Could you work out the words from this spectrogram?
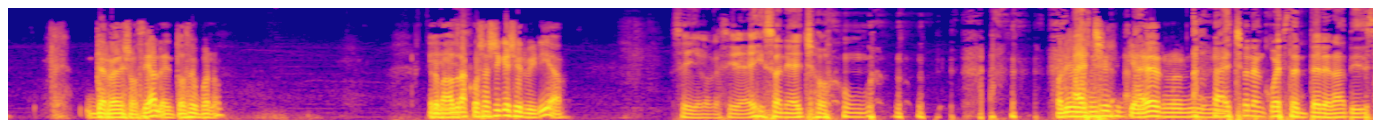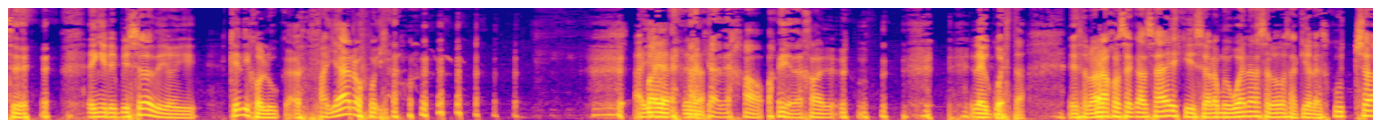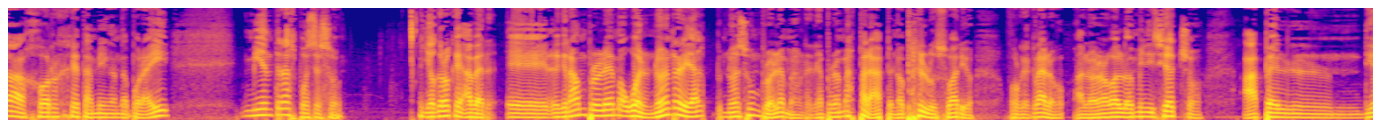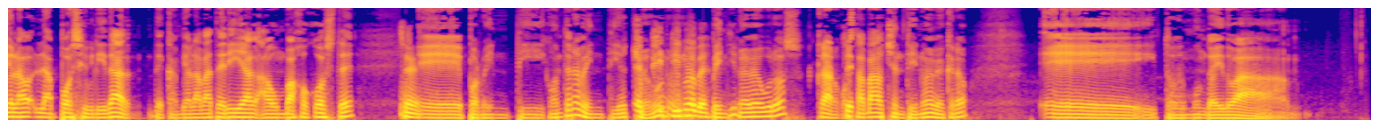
de redes sociales. Entonces, bueno. Pero para Eh, otras cosas sí que serviría. Sí, yo creo que sí. Ahí Sony ha hecho un, Oye, Ha no hecho- sin querer. ha hecho una encuesta en Telegram, dice, en el episodio y ¿qué dijo Lucas? ¿Fallar o follar? Ahí, Vaya ha, tela. ahí ha dejado, ahí ha dejado el- la encuesta. Eh, saludar a José Casáis, que dice hola muy buenas, saludos aquí a la escucha, Jorge también anda por ahí. Mientras, pues eso, yo creo que, a ver, eh, el gran problema, bueno, no en realidad no es un problema, en realidad el problema es para Apple, no para el usuario. Porque claro, a lo largo del 2018, Apple dio la, la posibilidad de cambiar la batería a un bajo coste Sí. eh, por 20, ¿cuánto era? 28 Eh, euros. 29. 29 euros. Claro, Sí. costaba 89 creo. Eh, y todo el mundo ha ido a,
